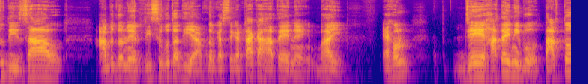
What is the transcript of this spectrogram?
যদি জাল আবেদনের রিসিভতা দিয়ে আপনার কাছ থেকে টাকা হাতে নেয় ভাই, এখন যে হাতে নিব, তার তো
